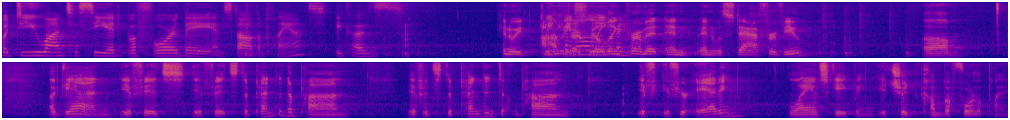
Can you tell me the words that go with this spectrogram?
but do you want to see it before they install the plants? Because, Can we do We with can our only building con- permit and, and with staff review? Um, again, if it's, if it's dependent upon, if it's dependent upon, if, if you're adding landscaping, it should come before the plan,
